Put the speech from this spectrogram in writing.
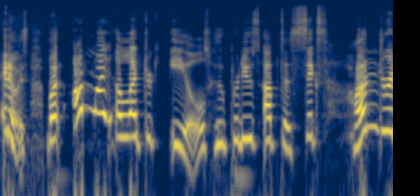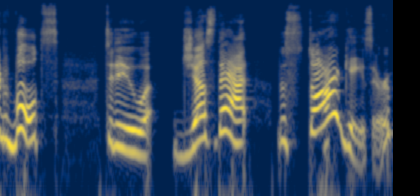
Anyways, but unlike electric eels who produce up to 600 volts to do just that, the stargazer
